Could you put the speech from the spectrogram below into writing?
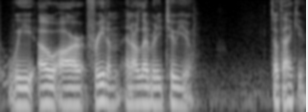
we owe our freedom and our liberty to you. So thank you.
